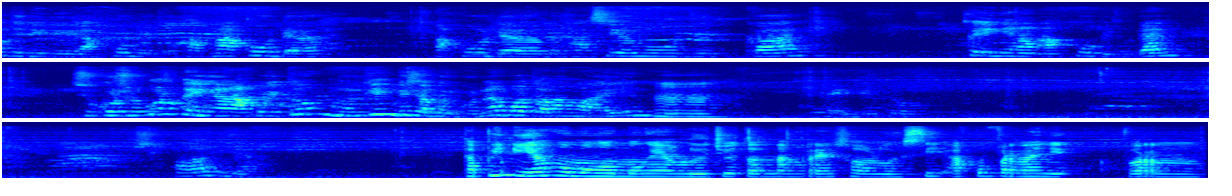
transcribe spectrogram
loh jadi diri aku gitu karena aku udah aku udah berhasil mewujudkan keinginan aku gitu. Dan syukur-syukur keinginan aku itu mungkin bisa berguna buat orang lain. Mhm. kayak gitu. Apa lagi ya? Tapi nih ya ngomong-ngomong yang lucu tentang resolusi aku pernah ny- pern-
